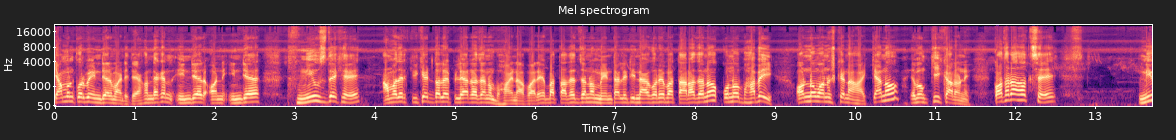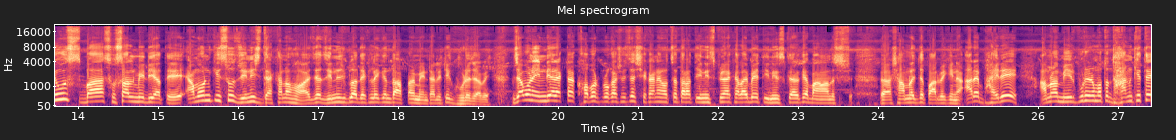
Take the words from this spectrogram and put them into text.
কেমন করবে ইন্ডিয়ার মাটিতে। এখন দেখেন ইন্ডিয়ার অন ইন্ডিয়ার নিউজ দেখে আমাদের ক্রিকেট দলের প্লেয়াররা যেন ভয় না পারে বা তাদের যেন মেন্টালিটি না করে বা তারা যেন কোনোভাবেই অন্য মানুষকে না হয়। কেন এবং কি কারণে? কথাটা হচ্ছে নিউজ বা সোশ্যাল মিডিয়াতে এমন কিছু জিনিস দেখানো হয় যে জিনিসগুলো দেখলে কিন্তু আপনার মেন্টালিটি ঘুরে যাবে। যেমন ইন্ডিয়ার একটা খবর প্রকাশ হয়েছে, সেখানে হচ্ছে তারা তিন স্পিনার খেলাবে, তিন স্পিনারকে বাংলাদেশ সামলাতে পারবে কিনা। আরে ভাইরে আমরা মিরপুরের মতো ধান খেতে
